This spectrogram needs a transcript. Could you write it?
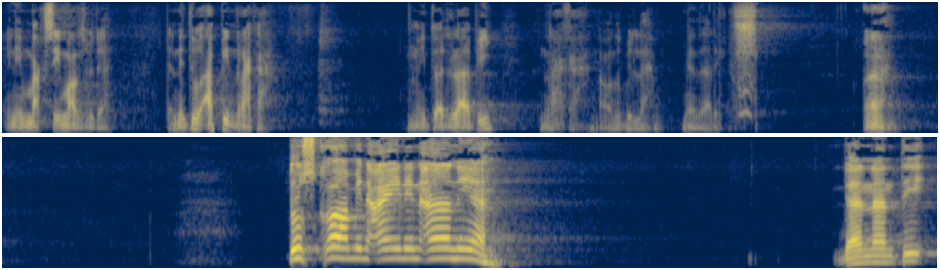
Ini maksimal sudah. Dan itu api neraka. Nah, itu adalah api neraka. Naudzubillah min dzalik. Ah. Tusqa min ainin aniyah. Dan nanti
